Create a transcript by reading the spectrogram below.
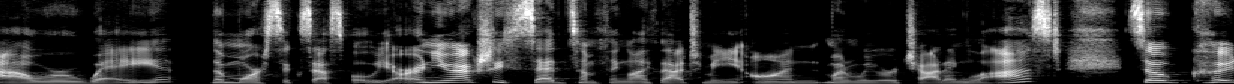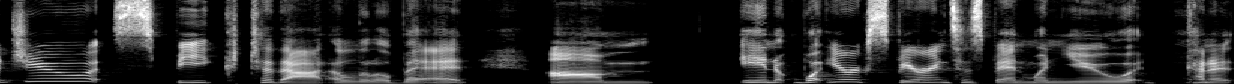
our way, the more successful we are. And you actually said something like that to me on when we were chatting last. So could you speak to that a little bit um, in what your experience has been when you kind of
